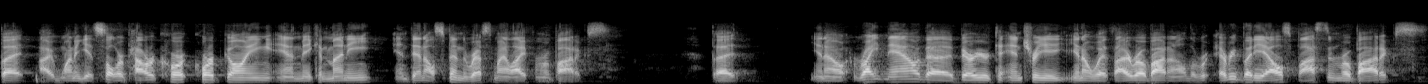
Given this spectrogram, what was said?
but I want to get Solar Power Corp, Corp going and making money, and then I'll spend the rest of my life in robotics. But you know, right now the barrier to entry, you know, with iRobot and all the everybody else, Boston Robotics,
